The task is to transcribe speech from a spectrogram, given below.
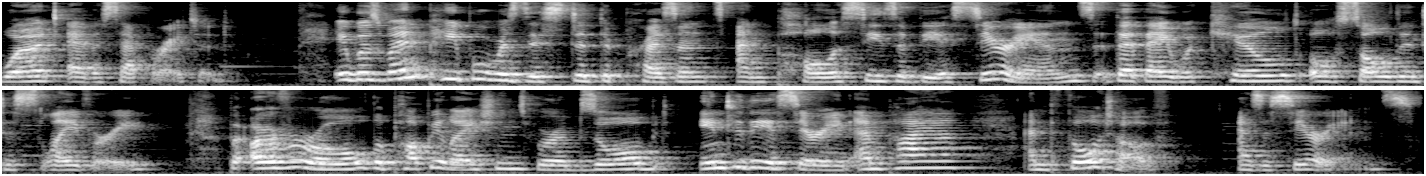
weren't ever separated. It was when people resisted the presence and policies of the Assyrians that they were killed or sold into slavery. But overall, the populations were absorbed into the Assyrian Empire and thought of as Assyrians.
